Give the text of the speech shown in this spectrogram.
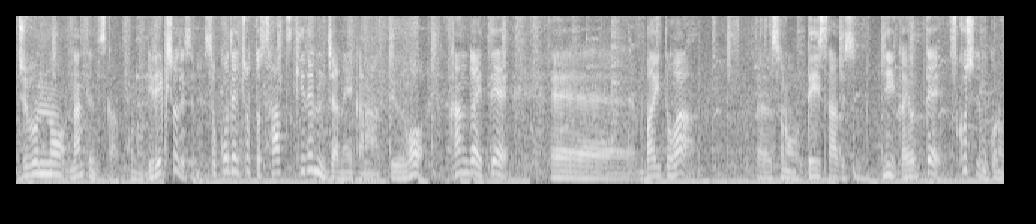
自分の何て言うんですかこの履歴書ですよね。そこでちょっと差つけれるんじゃねえかなっていうのを考えて、えー、バイトは、そのデイサービスに通って少しでもこの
